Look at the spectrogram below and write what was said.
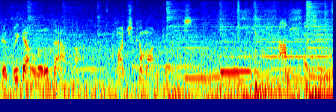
because we got a little downtime. Why don't you come on and join us? I'm catching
